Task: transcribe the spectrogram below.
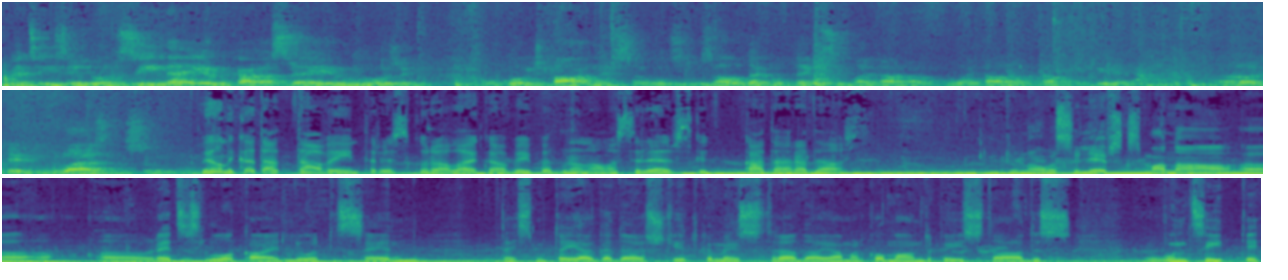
precīzi ir ļoti zīmējumi, kā rasējumi gluži ko viņš pārnesa uz, uz audeklu, teiksim, vai tālāk, vai tālāk taptu pie uh, gleznas. Un... Vēl nekā tā tava interese, kurā laikā bija par Bruno Vasiljevski, kā tā radās? Bruno Vasiljevskis manā uh, uh, redzes lokā ir ļoti sen. Desmitajā gadā šķiet, ka mēs strādājām ar komandu pie izstādes un citi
